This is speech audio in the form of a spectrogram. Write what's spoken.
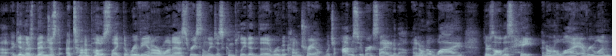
Uh, again, there's been just a ton of posts, like the Rivian R1S recently just completed the Rubicon Trail, which I'm super excited about. I don't know why there's all this hate. I don't know why everyone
